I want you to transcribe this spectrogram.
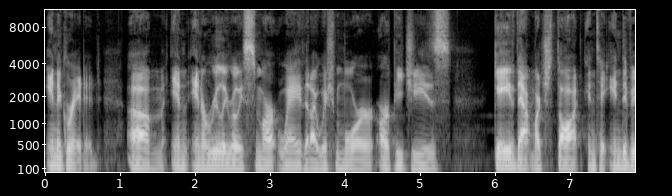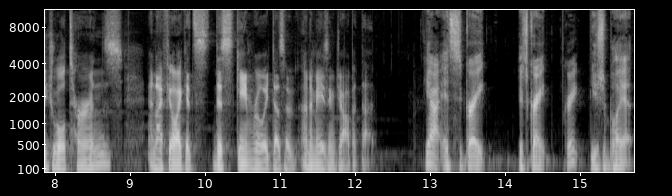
integrated um, in in a really really smart way that i wish more rpgs gave that much thought into individual turns and i feel like it's this game really does a, an amazing job at that yeah, it's great. It's great. great. You should play it.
